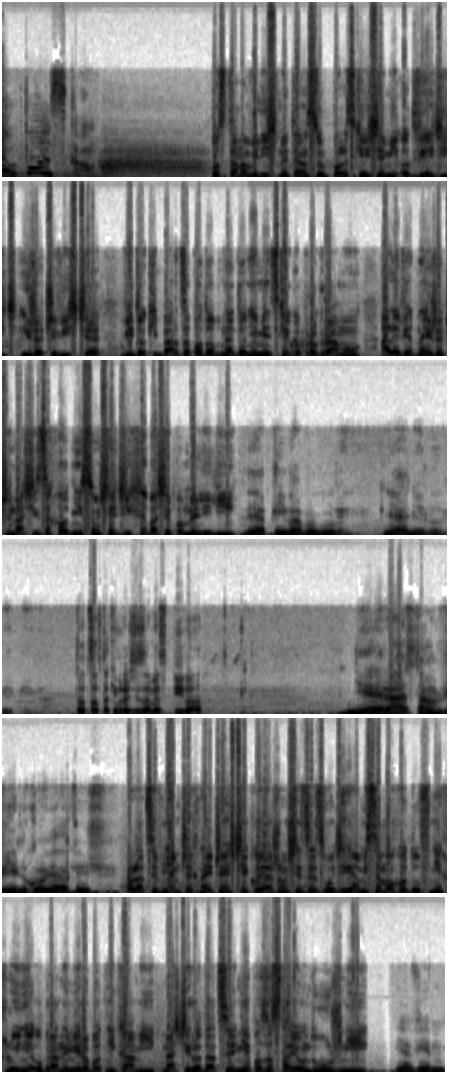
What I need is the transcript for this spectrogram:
tą Polską. Postanowiliśmy tę sól polskiej ziemi odwiedzić i rzeczywiście widoki bardzo podobne do niemieckiego programu. Ale w jednej rzeczy nasi zachodni sąsiedzi chyba się pomylili. Ja piwa w ogóle. Ja nie lubię piwa. To co w takim razie zamiast piwa? Nieraz tam winko jakieś. Polacy w Niemczech najczęściej kojarzą się ze złodziejami samochodów niechlujnie ubranymi robotnikami. Nasi rodacy nie pozostają dłużni. Ja wiem.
